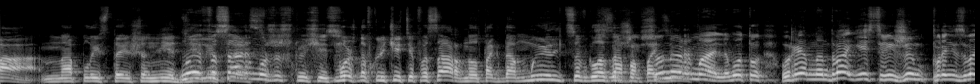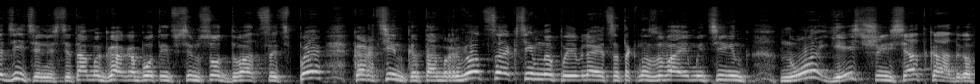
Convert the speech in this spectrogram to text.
А, на PlayStation нет Ну, DLSS. FSR можешь включить. Можно включить FSR, но тогда мыльца в глаза Слушай, попадет. все нормально. Вот у, у Remnant 2 есть режим производительности. Там игра работает в 720p, картинка там рвется активно, появляется так называемый тиринг, но есть 60 кадров.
